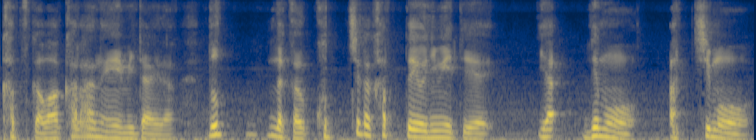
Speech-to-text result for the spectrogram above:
勝つか分からねえみたいなどなんかこっちが勝ったように見えていやでもあっちも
